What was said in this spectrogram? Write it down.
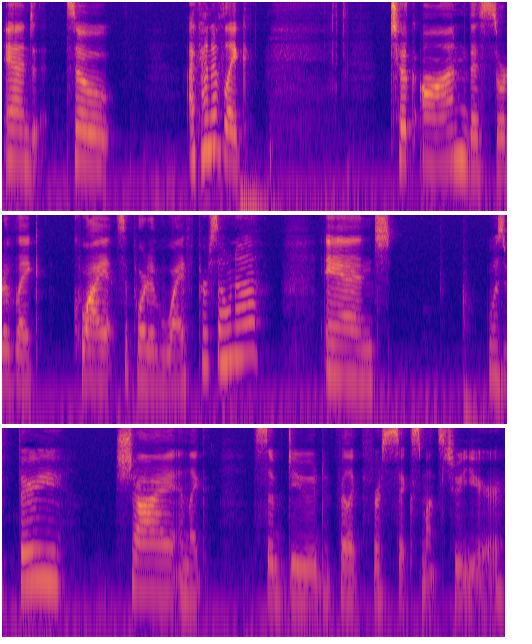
And so I kind of like took on this sort of like quiet, supportive wife persona and was very shy and like subdued for like the first six months to a year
